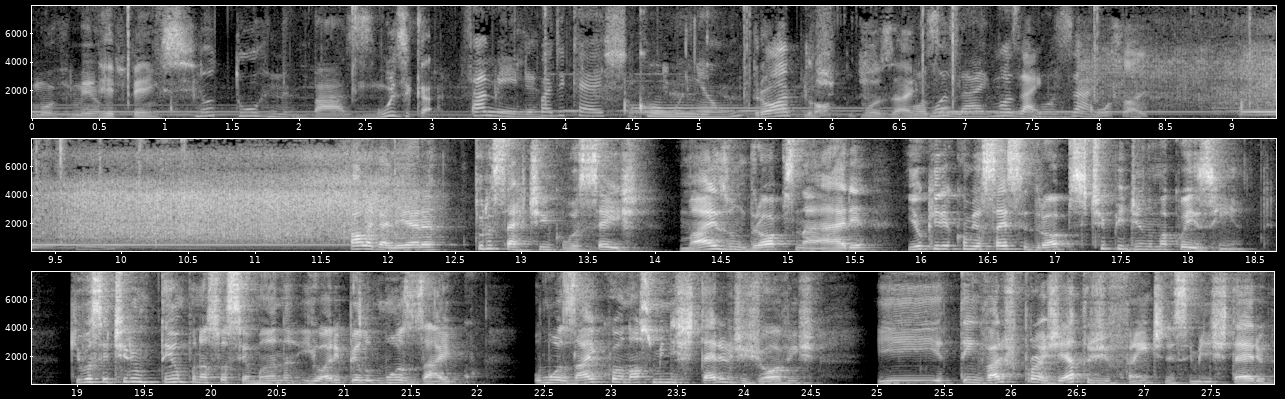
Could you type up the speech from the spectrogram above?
Movimento. Repense. Noturna. Base. Música. Família. Podcast. Comunhão. Drops. Mosaico. Mosaico. Mosaico. Mosaico. Fala galera, tudo certinho com vocês? Mais um Drops na área e eu queria começar esse Drops te pedindo uma coisinha. Que você tire um tempo na sua semana e ore pelo Mosaico. O Mosaico é o nosso ministério de jovens e tem vários projetos de frente nesse ministério.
